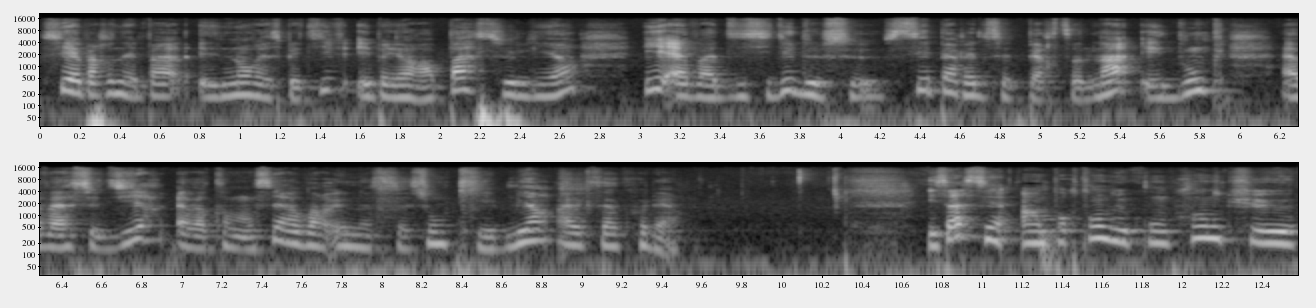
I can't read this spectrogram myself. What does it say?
Si la personne n'est pas non réceptive, eh ben, il n'y aura pas ce lien et elle va décider de se séparer de cette personne-là. Et donc, elle va se dire, elle va commencer à avoir une association qui est bien avec sa colère. Et ça, c'est important de comprendre que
